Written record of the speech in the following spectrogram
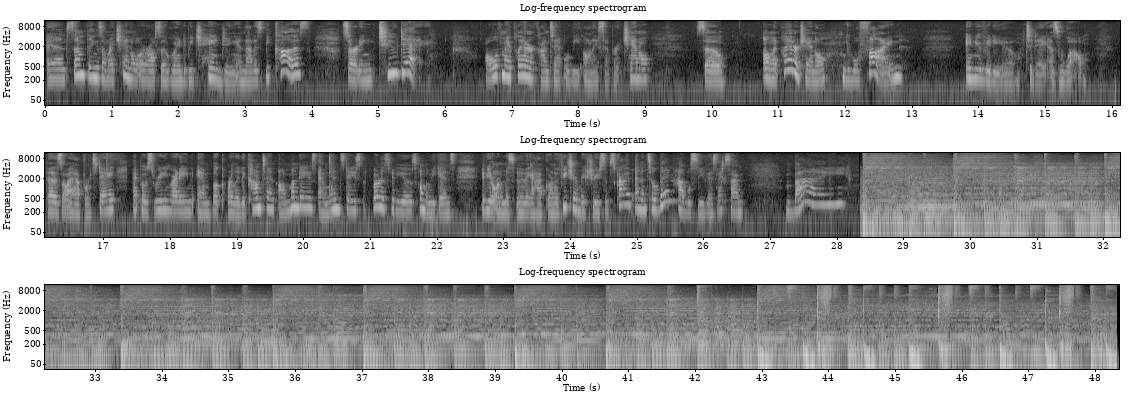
and some things on my channel are also going to be changing and that is because starting today all of my planner content will be on a separate channel so on my planner channel you will find a new video today as well that is all I have for today. I post reading, writing, and book related content on Mondays and Wednesdays bonus videos on the weekends. If you don't want to miss anything I have going in the future, make sure you subscribe. And until then, I will see you guys next time. Bye!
